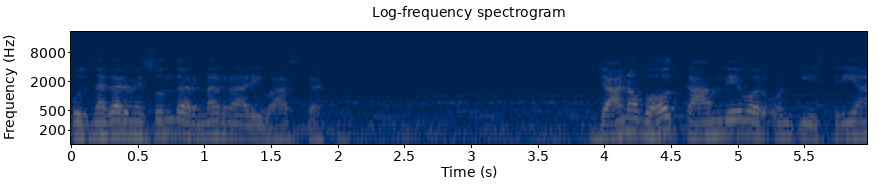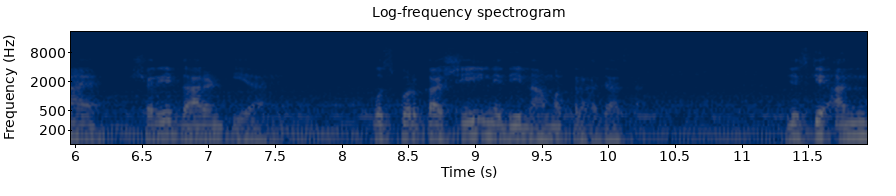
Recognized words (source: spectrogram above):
उस नगर में सुंदर नर नारी वास करते थे। जानो, बहुत कामदेव और उनकी स्त्रियाँ हैं, शरीर धारण किया है। उस पुर का शील निधि नामक राजा था, जिसके अन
